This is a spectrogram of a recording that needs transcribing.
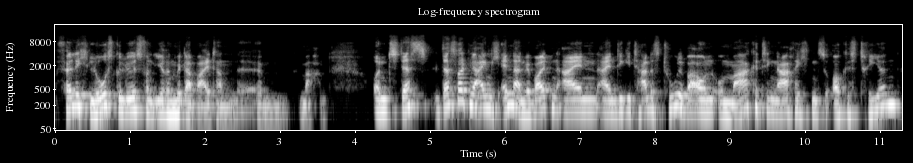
völlig losgelöst von ihren Mitarbeitern äh, machen. Und das, das wollten wir eigentlich ändern. Wir wollten ein, ein digitales Tool bauen, um Marketingnachrichten zu orchestrieren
